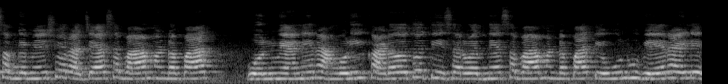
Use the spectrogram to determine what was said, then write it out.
संगमेश्वराच्या सभा मंडपात ओनव्याने रांगोळी काढत होती. सर्वज्ञ सभा मंडपात येऊन उभे राहिले.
